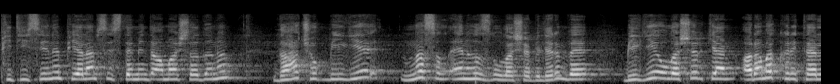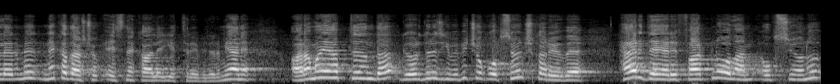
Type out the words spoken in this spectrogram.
PTC'nin PLM sisteminde amaçladığının daha çok bilgiye nasıl en hızlı ulaşabilirim ve bilgiye ulaşırken arama kriterlerimi ne kadar çok esnek hale getirebilirim? Yani arama yaptığında gördüğünüz gibi birçok opsiyon çıkarıyor ve her değeri farklı olan opsiyonu,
